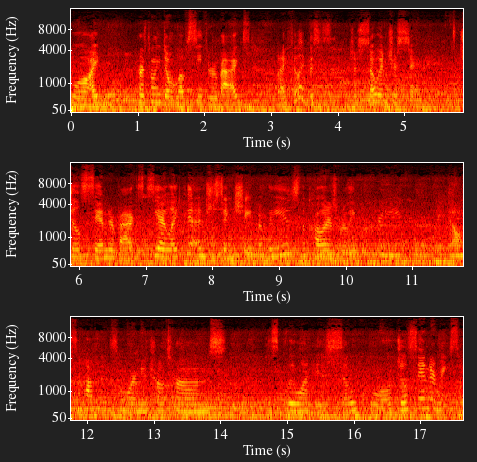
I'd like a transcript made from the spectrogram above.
cool. I personally don't love see-through bags, but I feel like this is just so interesting. Jil Sander bags. See, I like the interesting shape of these. The color is really pretty. They also have some more neutral tones. This blue one is so cool. Jil Sander makes some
